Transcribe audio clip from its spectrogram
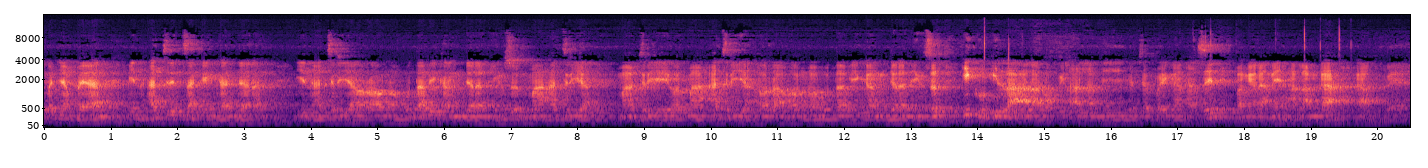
penyampaian min ajrin saking ganjaran in ajriya ora ana utawi ganjaran ingsun ma ajriya. Ma ajri or ma ajriya. Ora ana utawi ganjaran ingsun iku illa ala rabbil alamin. Kejaba ing atase pangerane alam kabeh.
